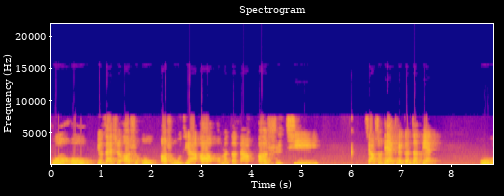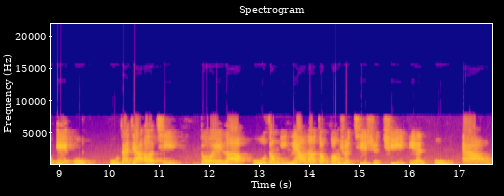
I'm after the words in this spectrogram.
五五又再是二十五，二十五加二，我们得到二十七，小数点可以跟着点。五一五五再加二七，对了，五种饮料呢，总共是七十七点五 L，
